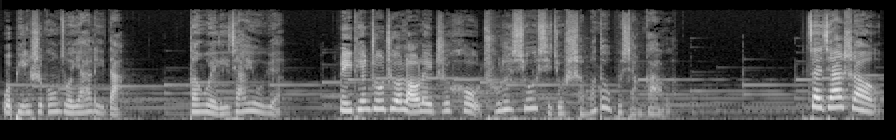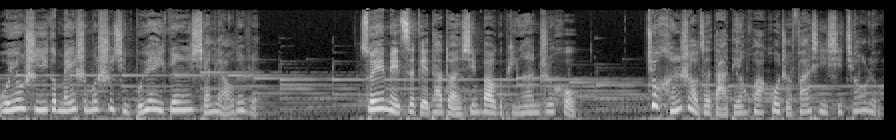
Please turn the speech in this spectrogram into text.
我平时工作压力大，单位离家又远。每天舟车劳累之后，除了休息就什么都不想干了。再加上我又是一个没什么事情、不愿意跟人闲聊的人，所以每次给他短信报个平安之后，就很少再打电话或者发信息交流了。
